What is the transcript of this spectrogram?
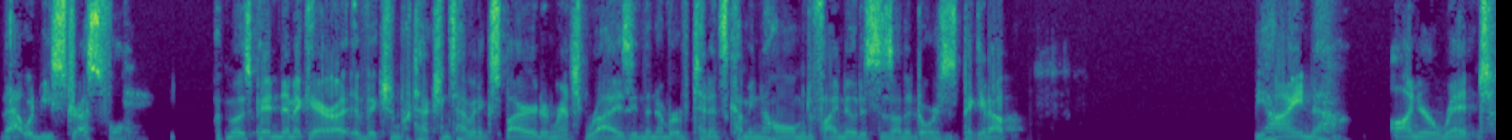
That would be stressful. With most pandemic era eviction protections having expired and rents rising, the number of tenants coming home to find notices on the doors is picking up. Behind on your rent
